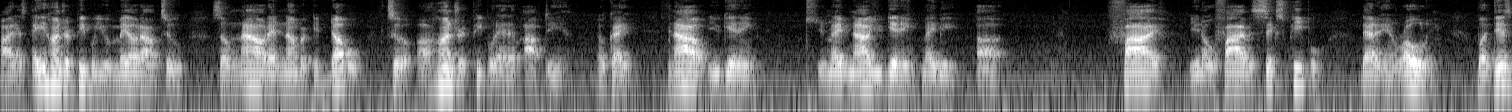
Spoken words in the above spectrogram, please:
all right? That's 800 people you mailed out to so now that number could double to 100 people that have opted in okay? Now you're getting maybe now you're getting maybe uh, five you know five or six people that are enrolling. But this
